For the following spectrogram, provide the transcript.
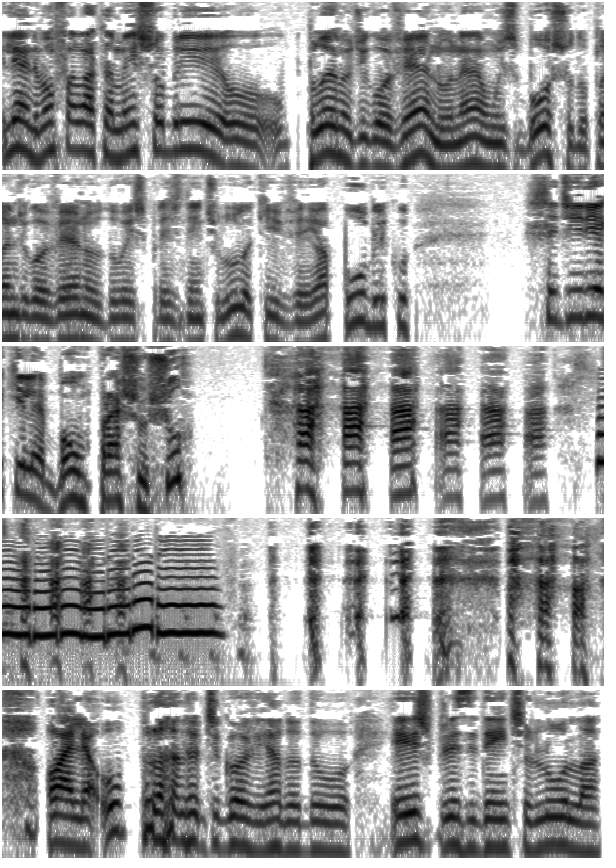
Eliane, vamos falar também sobre o, o, plano de governo, né, um esboço do plano de governo do ex-presidente Lula que veio a público. Você diria que ele é bom para chuchu? Olha, o plano de governo do ex-presidente Lula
